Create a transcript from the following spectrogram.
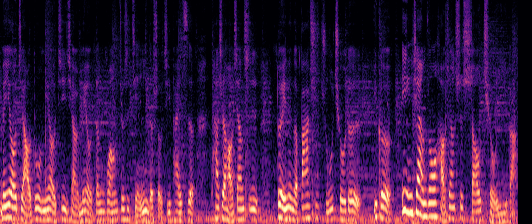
没有角度，没有技巧，没有灯光，就是简易的手机拍摄。他是好像是对那个巴西足球的一个印象中，好像是烧球衣吧，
